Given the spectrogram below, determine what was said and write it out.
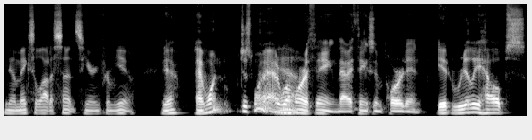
you know, makes a lot of sense hearing from you. Yeah. And one just want to add Yeah. one more thing that I think is important. It really helps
